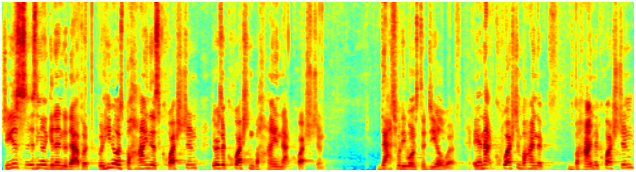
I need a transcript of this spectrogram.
Jesus isn't going to get into that, but, but he knows behind this question, there's a question behind that question. That's what he wants to deal with. And that question behind the, behind the question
